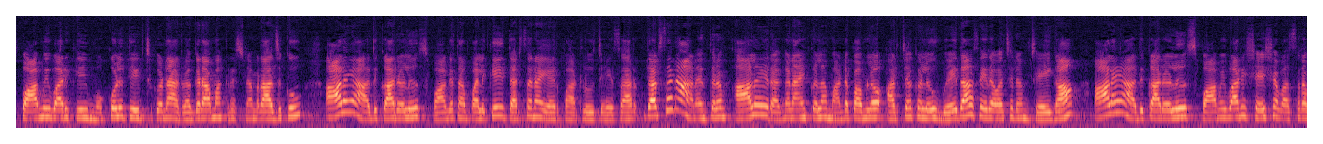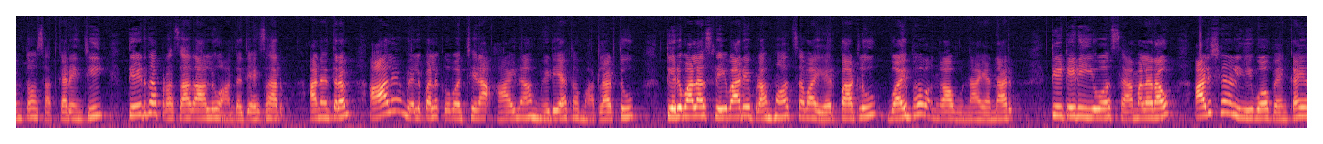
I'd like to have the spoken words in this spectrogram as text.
స్వామివారికి మొక్కులు తీర్చుకున్న రఘురామ కృష్ణంరాజుకు ఆలయ అధికారులు స్వాగతం పలికి దర్శన ఏర్పాట్లు చేశారు. దర్శన అనంతరం ఆలయ రంగనాయకుల మండపంలో అర్చకులు వేదాశీరవచనం చేయగా ఆలయ అధికారులు స్వామివారి శేష వస్త్రంతో సత్కరించి తీర్థ ప్రసాదాలు అందజేశారు. అనంతరం ఆలయం వెలుపలకు వచ్చిన ఆయన మీడియాతో మాట్లాడుతూ తిరుమల శ్రీవారి బ్రహ్మోత్సవ ఏర్పాట్లు వైభవంగా ఉన్నాయన్నారు. TTD EO Syamala Rao additional EO Venkaiah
